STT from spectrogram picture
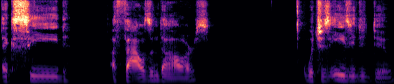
exceed a thousand dollars, which is easy to do,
